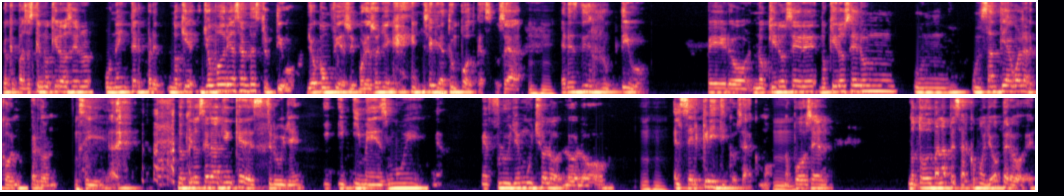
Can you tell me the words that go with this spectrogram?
Lo que pasa es que no quiero hacer una interpretación, no quiero, yo podría ser destructivo, yo confieso, y por eso llegué, llegué a tu podcast. O sea, eres disruptivo, pero no quiero ser, eh, no quiero ser un, un, un Santiago Alarcón, perdón, sí, no quiero ser alguien que destruye y, y- y me es muy, me fluye mucho lo, lo, lo- el ser crítico, o sea, como no Mm. puedo ser, no todos van a pensar como yo, pero eh,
